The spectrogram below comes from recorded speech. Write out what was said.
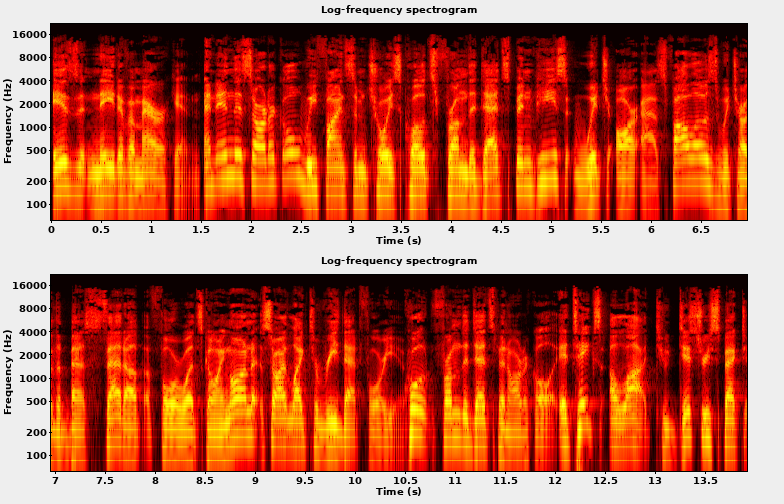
is Native American. And in this article, we find some choice quotes from the Deadspin piece, which are as follows, which are the best setup for what's going on, so I'd like to read that for you. Quote from the Deadspin article, it takes a lot to disrespect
